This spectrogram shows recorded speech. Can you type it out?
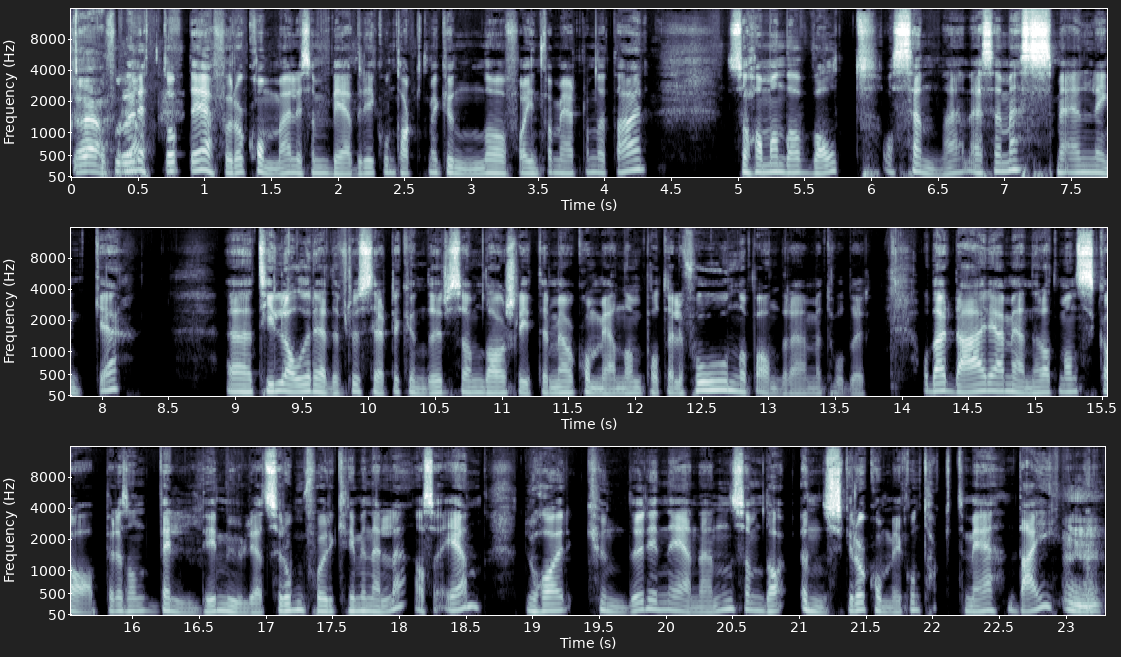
ja, og For å rette opp det, for å komme liksom bedre i kontakt med kundene og få informert om dette her, så har man da valgt å sende en SMS med en lenke eh, til allerede frustrerte kunder som da sliter med å komme gjennom på telefon og på andre metoder. Og Det er der jeg mener at man skaper et sånn veldig mulighetsrom for kriminelle. Altså én, du har kunder i den ene enden som da ønsker å komme i kontakt med deg. Mm.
